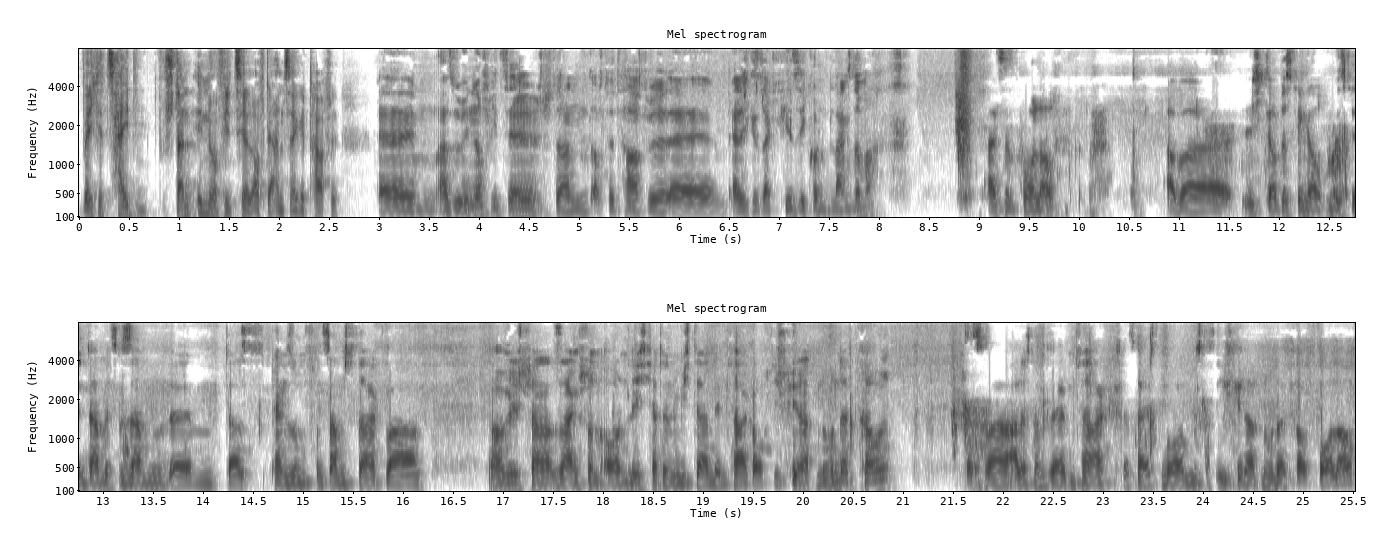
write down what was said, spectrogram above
welche Zeit stand inoffiziell auf der Anzeigetafel? Ähm, also inoffiziell stand auf der Tafel, äh, ehrlich gesagt, vier Sekunden langsamer als im Vorlauf. Aber ich glaube, das hing auch ein bisschen damit zusammen, ähm, das Pensum von Samstag war, ja, würde ich sagen, schon ordentlich. Ich hatte nämlich da an dem Tag auch die 400 und 100 Kraul. Das war alles am selben Tag. Das heißt, morgens die 400 und 100 Kraul Vorlauf.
